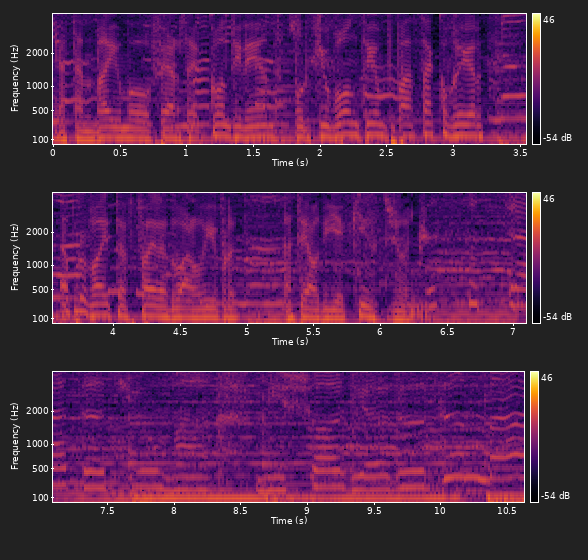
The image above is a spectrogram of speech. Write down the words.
É também uma oferta Continente, porque o bom tempo passa a correr. Aproveita a Feira do Ar Livre até ao dia 15 de junho. Que se trata de uma mistória de temáticas.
